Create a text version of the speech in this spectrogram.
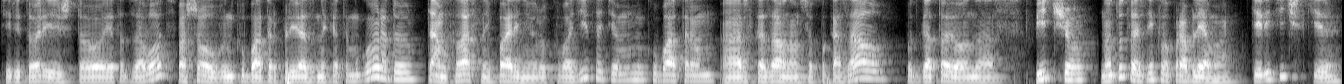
территории, что этот завод. Пошел в инкубатор, привязанный к этому городу. Там классный парень руководит этим инкубатором, а, рассказал нам все, показал, подготовил нас к питчу, но тут возникла проблема. Теоретически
